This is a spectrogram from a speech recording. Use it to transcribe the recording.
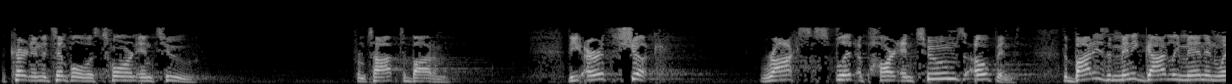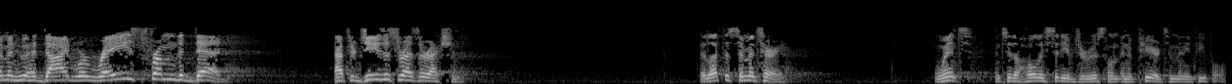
the curtain in the temple was torn in two from top to bottom. The earth shook, rocks split apart, and tombs opened. The bodies of many godly men and women who had died were raised from the dead after Jesus' resurrection. They left the cemetery, went into the holy city of Jerusalem, and appeared to many people.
